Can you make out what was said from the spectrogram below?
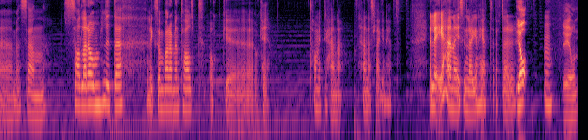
eh, Men sen sadlar om lite, liksom bara mentalt. Och eh, okej, ta mig till Hanna. Hannas lägenhet. Eller är Hanna i sin lägenhet efter... Ja, Mm. det är hon.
